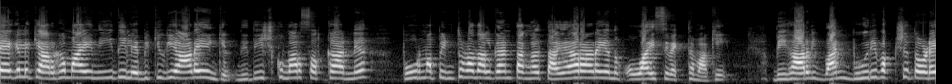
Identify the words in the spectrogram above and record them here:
മേഖലയ്ക്ക് അർഹമായ നീതി ലഭിക്കുകയാണ് എങ്കിൽ നിതീഷ് കുമാർ സർക്കാരിന് പൂർണ പിന്തുണ നൽകാൻ തങ്ങൾ തയ്യാറാണ് എന്നും ഒ ഐ സി വ്യക്തമാക്കി. ബീഹാറിൽ വൻ ഭൂരിപക്ഷത്തോടെ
